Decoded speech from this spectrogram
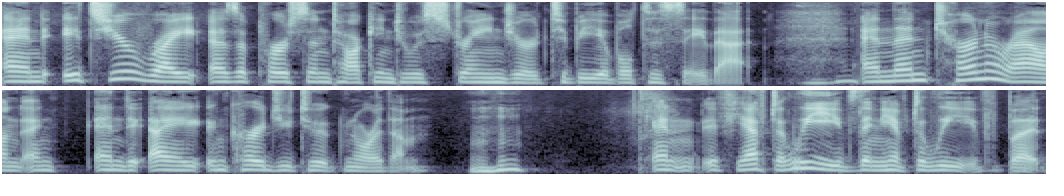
And it's your right as a person talking to a stranger to be able to say that. Mm-hmm. And then turn around and, and I encourage you to ignore them. Mm-hmm. And if you have to leave, then you have to leave. But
